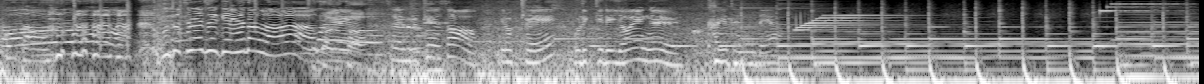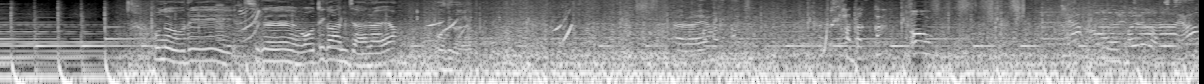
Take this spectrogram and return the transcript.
거다. 우리도 친해지게 해달라. 좋다, 좋다. 자, 그렇게 해서 이렇게 우리끼리 여행을 가게 됐는데요. 지금 어디 가는지 알아요? 어디 가요? 알아요? 바닷가? 어. 너무 빨리 맞췄어.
